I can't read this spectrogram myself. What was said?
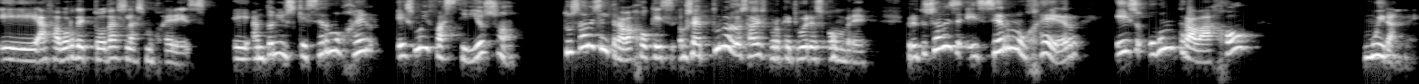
eh, a favor de todas las mujeres. Eh, Antonio, es que ser mujer es muy fastidioso. Tú sabes el trabajo que es, o sea, tú no lo sabes porque tú eres hombre, pero tú sabes, eh, ser mujer es un trabajo muy grande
